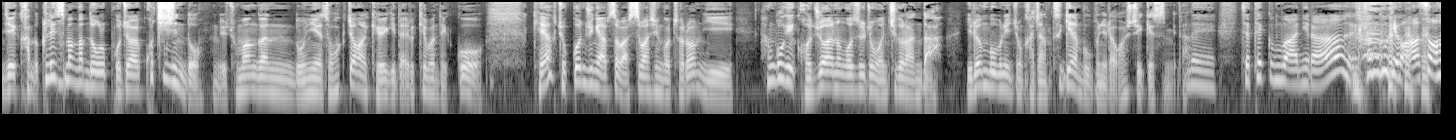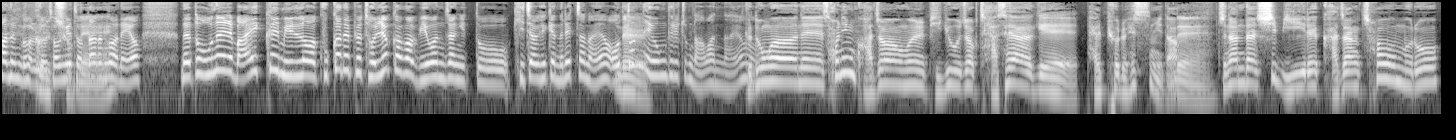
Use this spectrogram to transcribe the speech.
이제 감- 클린스만 감독을 보조할 코치진도 이제 조만간 논의해서 확정할 계획이다 이렇게만 됐고 계약 조건 중에 앞서 말씀하신 것처럼 이 한국에 거주하는 것을 좀 원칙으로 한다 이런 부분이 좀 가장 특이한 부분이라고 할 수 있겠습니다. 네. 재택근무 아니라 한국에 와서 하는 걸로 그렇죠. 정해졌다는 네. 거네요. 네, 또 오늘 마이클 밀러 국가대표 전력강화 위원장이 또 기자회견을 했잖아요. 어떤 네. 내용들이 좀 나왔나요? 그 동안의 선임 과정을 비교적 자세하게 발표를 했습니다. 네. 지난달 12일에 가장 처음으로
